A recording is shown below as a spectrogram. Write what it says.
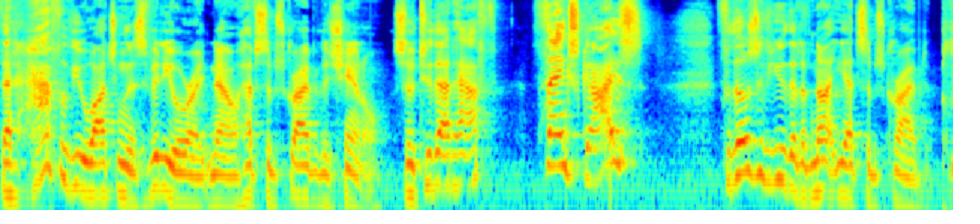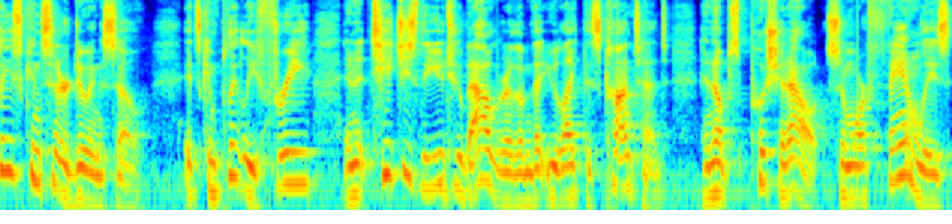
that half of you watching this video right now have subscribed to the channel. So to that half, thanks guys! For those of you that have not yet subscribed, please consider doing so. It's completely free and it teaches the YouTube algorithm that you like this content and helps push it out so more families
